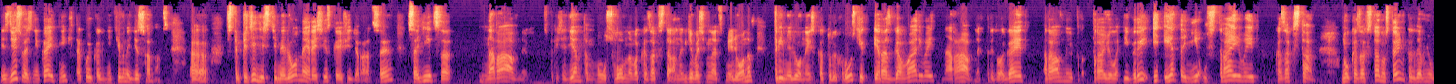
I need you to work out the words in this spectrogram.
И здесь возникает некий такой когнитивный диссонанс. 150-миллионная э, Российская Федерация садится на равных с президентом ну, условного Казахстана, где 18 миллионов, 3 миллиона из которых русских, и разговаривает на равных, предлагает равные правила игры, и это не устраивает Казахстан. Но Казахстан устраивает, когда в него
